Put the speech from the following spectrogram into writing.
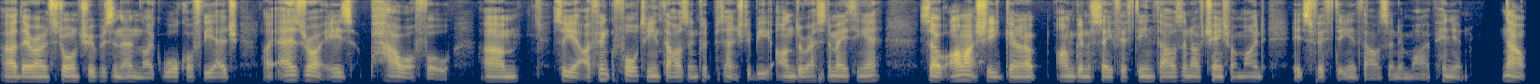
uh, their own stormtroopers and then like walk off the edge. Like Ezra is powerful. Um, so yeah, I think fourteen thousand could potentially be underestimating it. So I'm actually gonna I'm gonna say fifteen thousand. I've changed my mind. It's fifteen thousand in my opinion. Now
